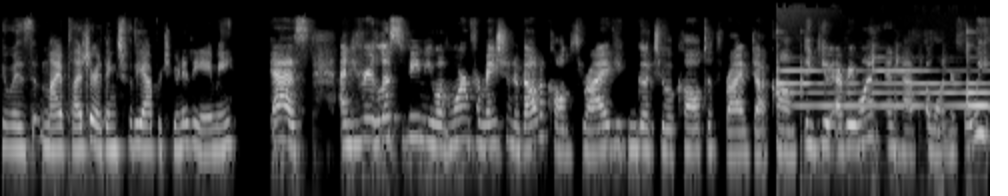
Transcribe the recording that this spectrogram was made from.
It was my pleasure. Thanks for the opportunity, Amy. Yes. And if you're listening, you want more information about A Call to Thrive, you can go to a call to thrive.com. Thank you, everyone, and have a wonderful week.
